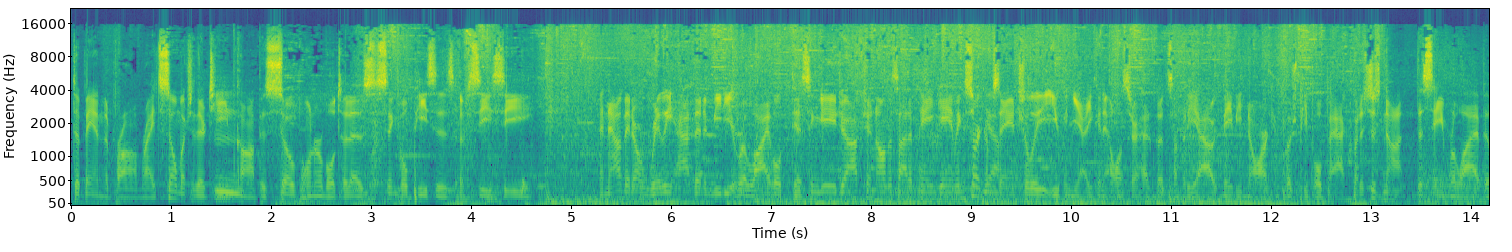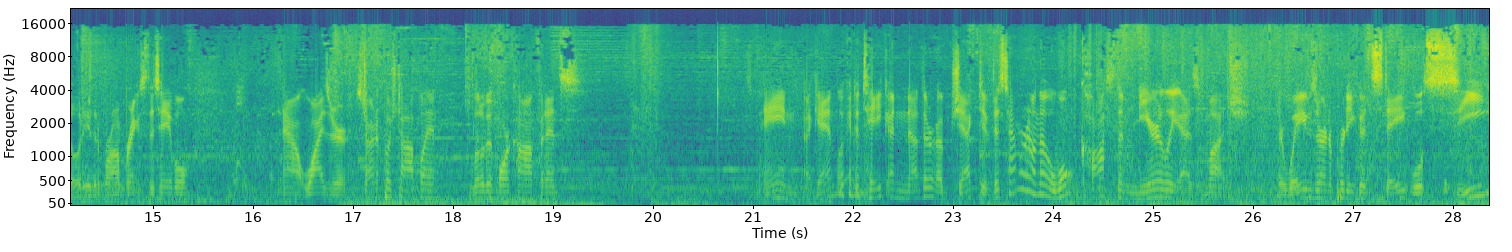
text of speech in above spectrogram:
to ban the Braum, right? So much of their team comp is so vulnerable to those single pieces of CC. And now they don't really have that immediate reliable disengage option on the side of Pain Gaming. Circumstantially, you can, yeah, you can Alistar headbutt somebody out. Maybe Gnar can push people back, but it's just not the same reliability that Braum brings to the table. Now, Wizer starting to push top lane, a little bit more confidence. Pain, again, looking to take another objective. This time around, though, it won't cost them nearly as much. Their waves are in a pretty good state. We'll see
